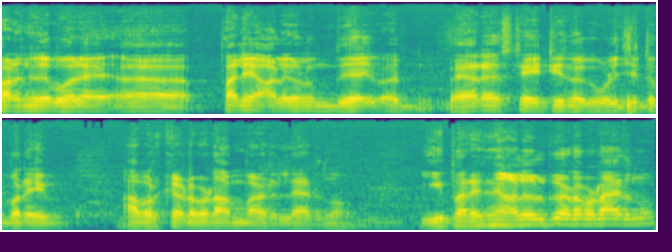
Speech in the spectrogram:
പറഞ്ഞതുപോലെ പല ആളുകളും വേറെ സ്റ്റേറ്റിൽ നിന്നൊക്കെ വിളിച്ചിട്ട് പറയും അവർക്ക് ഇടപെടാൻ പാടില്ലായിരുന്നു. ഈ പറയുന്ന ആളുകൾക്ക് ഇടപെടായിരുന്നു.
